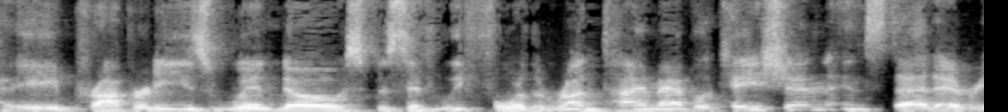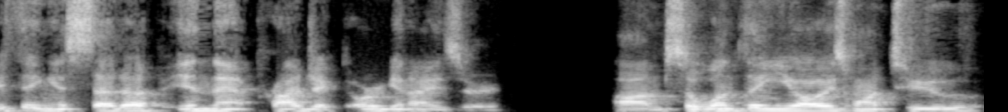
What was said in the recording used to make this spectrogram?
a properties window specifically for the runtime application. Instead, everything is set up in that project organizer. Um, so one thing you always want to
